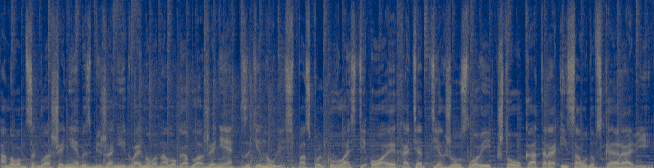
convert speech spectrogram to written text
о новом соглашении об избежании двойного налогообложения затянулись, поскольку власти ОАЭ хотят тех же условий, что у Катара и Саудовской Аравии.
